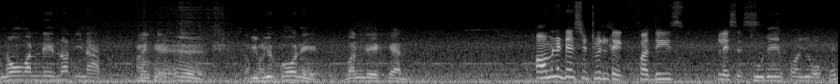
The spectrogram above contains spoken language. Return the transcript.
No one day not enough. Okay. Eh, if you go ni, one day can. How many days it will take for these places Two day for you, okay?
